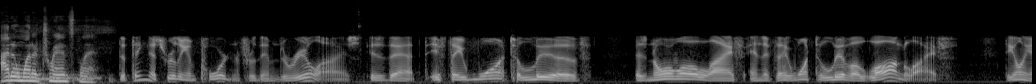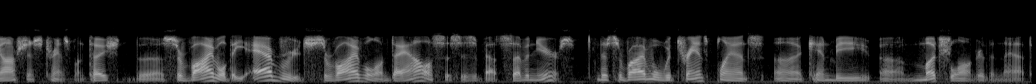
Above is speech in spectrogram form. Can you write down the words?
I don't want a transplant. The thing that's really important for them to realize is that if they want to live as normal a life and if they want to live a long life, the only option is transplantation. The survival, the average survival on dialysis is about seven years the survival with transplants uh, can be uh, much longer than that.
